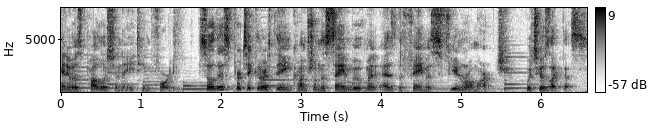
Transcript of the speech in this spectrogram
and it was published in 1840. So this particular theme comes from the same movement as the famous Funeral March, which goes like this.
